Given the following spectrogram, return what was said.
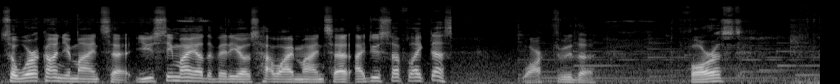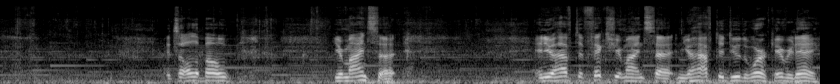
So work on your mindset. You see my other videos, how I mindset. I do stuff like this. Walk through the forest. It's all about your mindset. And you have to fix your mindset and you have to do the work every day.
